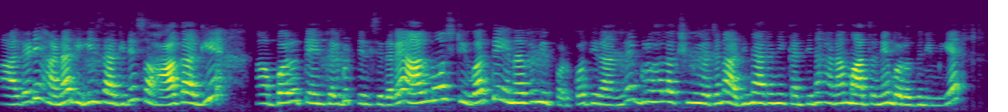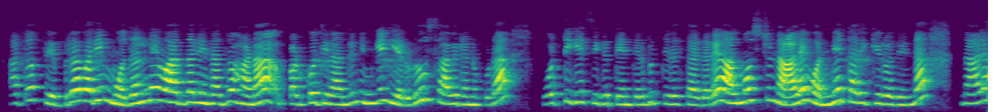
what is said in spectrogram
ಆಲ್ರೆಡಿ ಹಣ ರಿಲೀಸ್ ಆಗಿದೆ. ಸೊ ಹಾಗಾಗಿ ಬರುತ್ತೆ ಅಂತ ಹೇಳ್ಬಿಟ್ಟು ತಿಳಿಸಿದ್ದಾರೆ. ಆಲ್ಮೋಸ್ಟ್ ಇವತ್ತೇ ಏನಾದರೂ ನೀವು ಪಡ್ಕೋತೀರಾ ಅಂದರೆ ಗೃಹಲಕ್ಷ್ಮಿ ಯೋಜನೆ ಹದಿನಾರನೇ ಕಂತಿನ ಹಣ ಮಾತ್ರನೇ ಬರೋದು ನಿಮಗೆ. ಅಥವಾ ಫೆಬ್ರವರಿ ಮೊದಲನೇ ವಾರದಲ್ಲಿ ಏನಾದರೂ ಹಣ ಪಡ್ಕೋತೀರಾ ಅಂದರೆ ನಿಮಗೆ ಎರಡೂ ಸಾವಿರನೂ ಕೂಡ ಒಟ್ಟಿಗೆ ಸಿಗುತ್ತೆ ಅಂತ ಹೇಳ್ಬಿಟ್ಟು ತಿಳಿಸ್ತಾ ಇದ್ದಾರೆ. ಆಲ್ಮೋಸ್ಟ್ ನಾಳೆ ಒಂದನೇ ತಾರೀಕು ಇರೋದ್ರಿಂದ ನಾಳೆ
